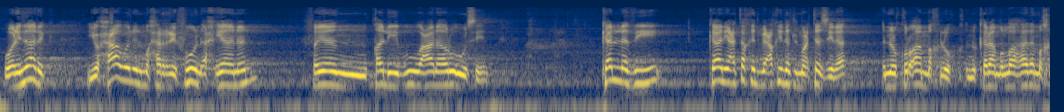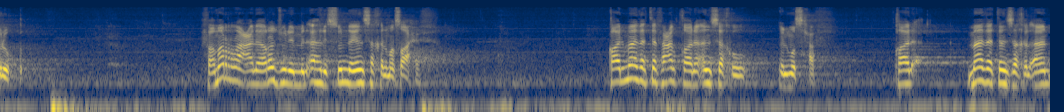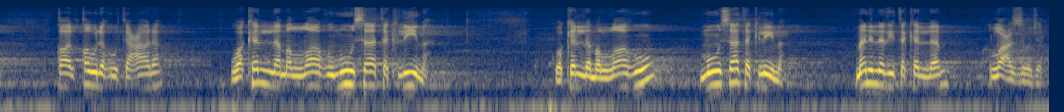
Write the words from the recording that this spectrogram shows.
ولذلك يحاول المحرفون أحيانا فينقلبوا على رؤوسهم. كالذي كان يعتقد بعقيدة المعتزلة أن القرآن مخلوق أن كلام الله هذا مخلوق. فمر على رجل من أهل السنة ينسخ المصاحف. قال ماذا تفعل؟ قال أنسخ المصحف. قال ماذا تنسخ الآن؟ قال قوله تعالى وكلم الله موسى تكليما. وكلم الله موسى تكليما من الذي تكلم؟ الله عز وجل.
